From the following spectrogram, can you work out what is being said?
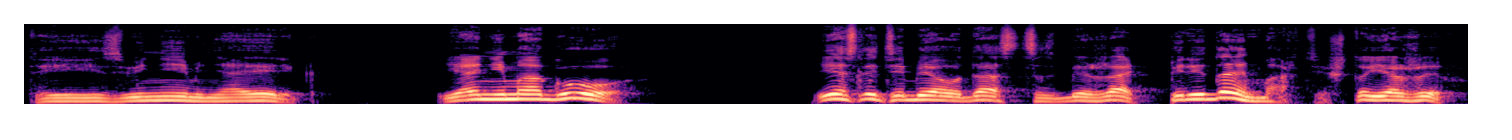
«Ты извини меня, Эрик. Я не могу. Если тебе удастся сбежать, передай Марте, что я жив».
